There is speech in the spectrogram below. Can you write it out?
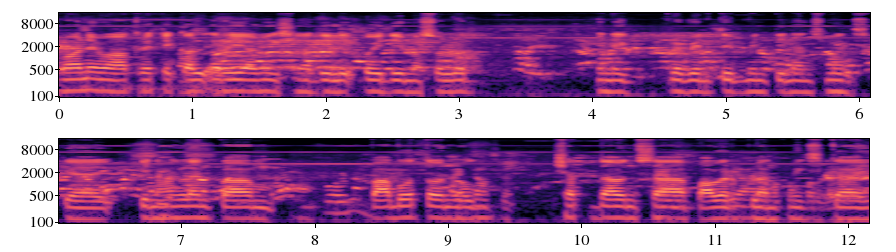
mga ni mga critical area mix nga dili pwede masulod inig preventive maintenance mix kay kinahanglan pa paaboton og shutdown sa power plant mix kay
